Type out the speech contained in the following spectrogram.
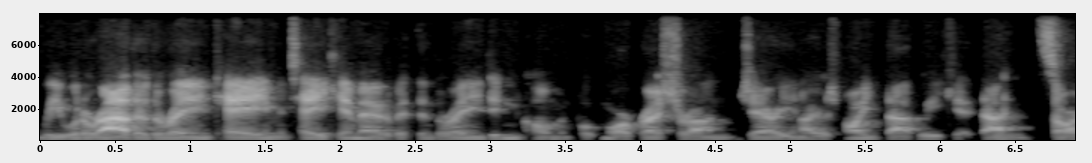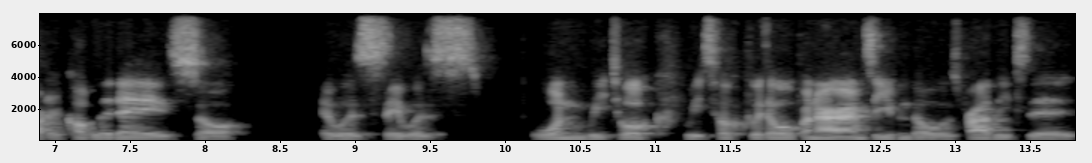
we would have rather the rain came and take him out of it than the rain didn't come and put more pressure on Gerri and Irish Point that week, that mm. sort of couple of days. So it was it was one we took we took with open arms, even though it was probably to the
